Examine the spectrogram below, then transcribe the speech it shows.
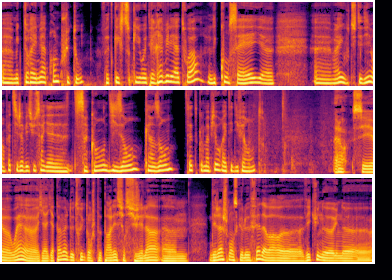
euh, mais que tu aurais aimé apprendre plus tôt? En fait, qui ont été révélés à toi, des conseils, euh, euh, voilà, où tu t'es dit, en fait, si j'avais su ça il y a 5 ans, 10 ans, 15 ans, peut-être que ma vie aurait été différente? Alors, c'est ouais, il y, a, y, a, pas mal de trucs dont je peux parler sur ce sujet-là. Déjà, je pense que le fait d'avoir euh, vécu une, une euh,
